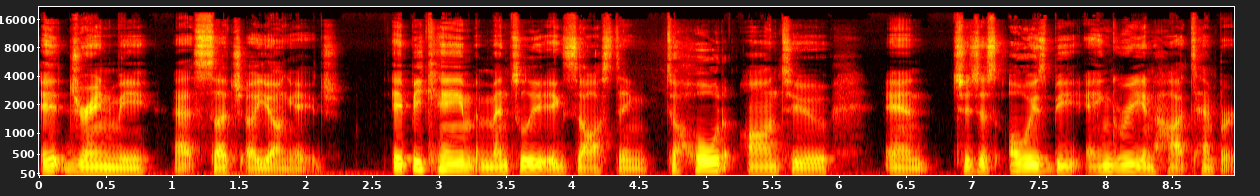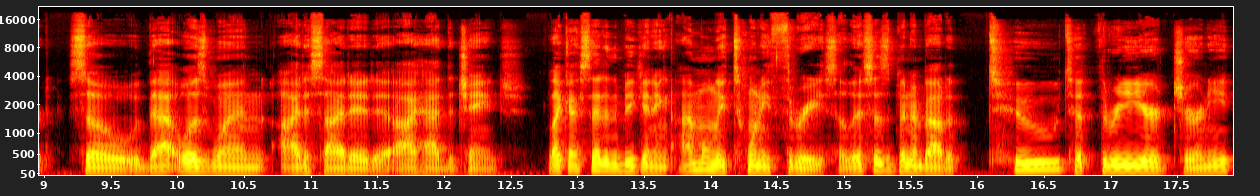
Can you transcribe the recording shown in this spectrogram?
It drained me at such a young age. It became mentally exhausting to hold on to and to just always be angry and hot tempered. So that was when I decided I had to change. Like I said in the beginning, I'm only 23, so this has been about a two to three year journey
